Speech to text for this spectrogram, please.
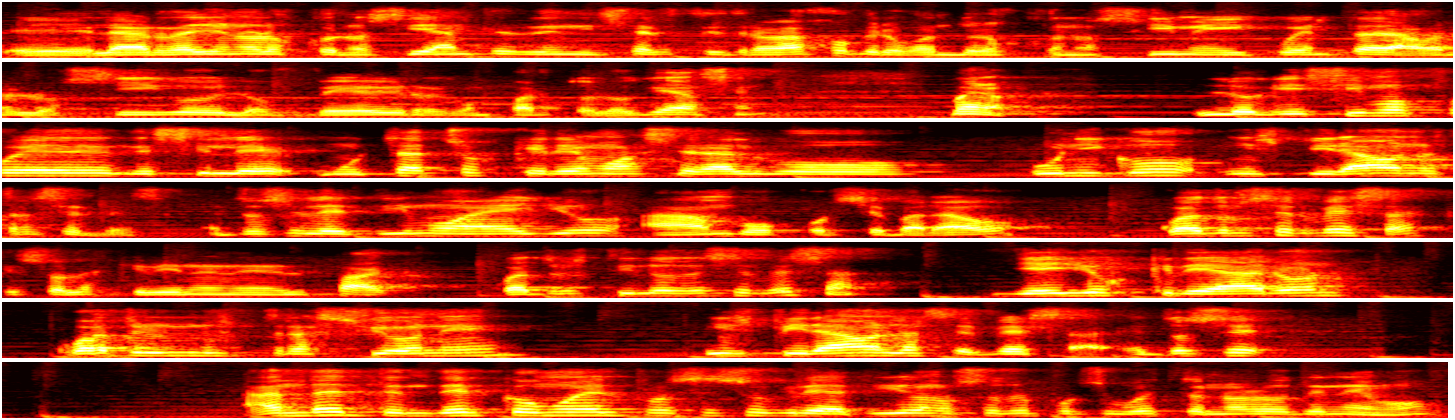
Eh, la verdad yo no los conocía antes de iniciar este trabajo, pero cuando los conocí me di cuenta, ahora los sigo y los veo y recomparto lo que hacen. Bueno, lo que hicimos fue decirle, muchachos, queremos hacer algo único inspirado en nuestra cerveza. Entonces les dimos a ellos, a ambos por separado, cuatro cervezas, que son las que vienen en el pack, cuatro estilos de cerveza, y ellos crearon cuatro ilustraciones inspiradas en la cerveza. Entonces, anda a entender cómo es el proceso creativo, nosotros por supuesto no lo tenemos,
